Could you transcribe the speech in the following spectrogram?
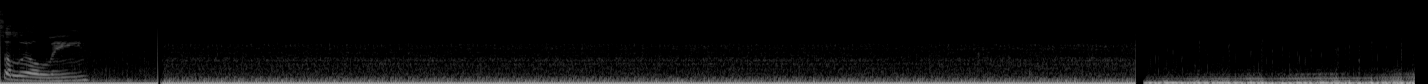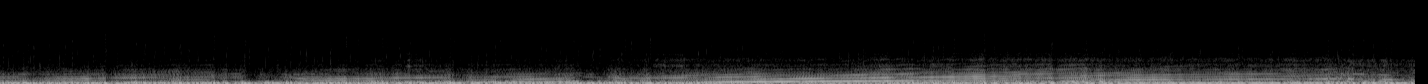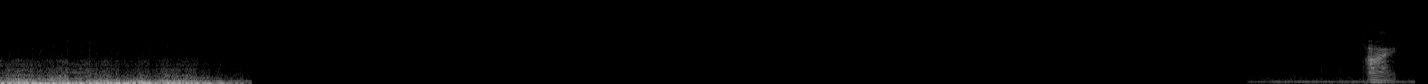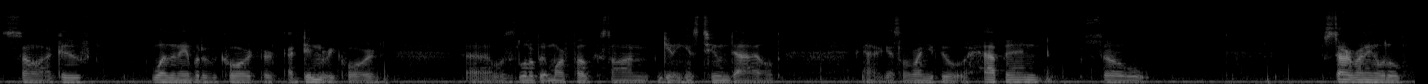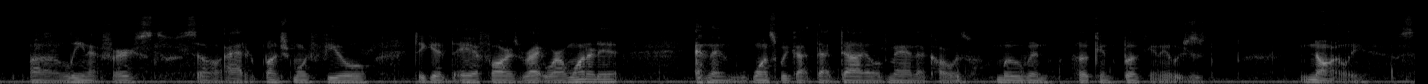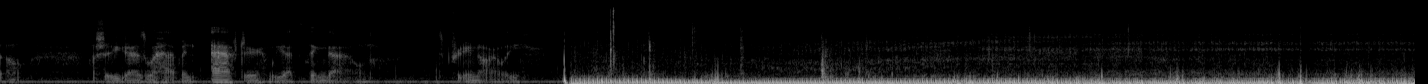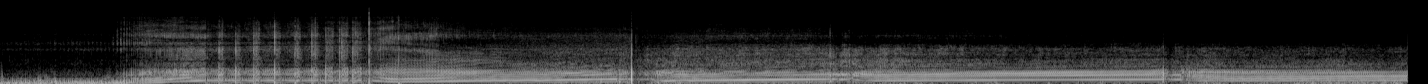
A little lean. Alright, so I goofed. Wasn't able to record, or I didn't record. Uh, was a little bit more focused on getting his tune dialed. And I guess I'll run you through what happened. So, started running a little uh, lean at first. So I added a bunch more fuel to get the AFRs right where I wanted it. And then once we got that dialed, man, that car was moving, hooking, booking. It was just gnarly. So I'll show you guys what happened after we got the thing dialed. It's pretty gnarly.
